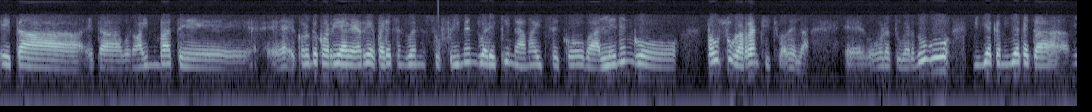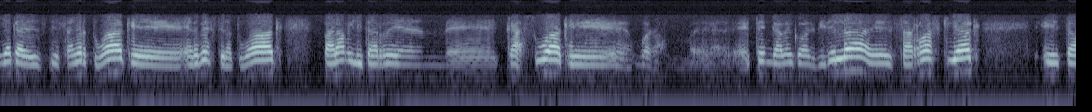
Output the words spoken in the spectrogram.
eta eta bueno, hainbat e, e, ekonomiko herriak herriak pairatzen duen sufrimenduarekin amaitzeko ba, lehenengo pausu garrantzitsua dela. E, gogoratu behar dugu, milaka, milaka eta milaka dezagertuak, e, erbesteratuak, paramilitarren e, kasuak, e, bueno, etengabekoak direla, e, zarrazkiak, eta,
